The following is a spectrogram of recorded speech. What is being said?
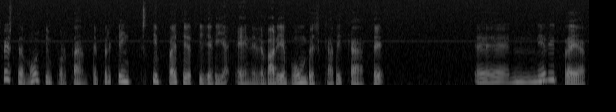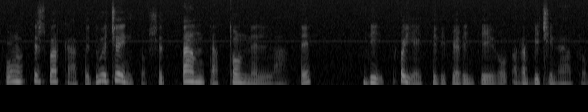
Questo è molto importante perché in questi proiettili d'artiglieria e nelle varie bombe scaricate eh, in Eritrea furono sbarcate 270 tonnellate di proiettili per impiego ravvicinato,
